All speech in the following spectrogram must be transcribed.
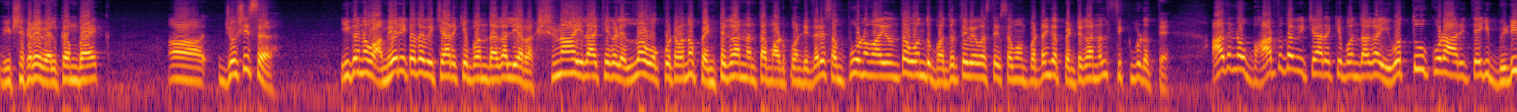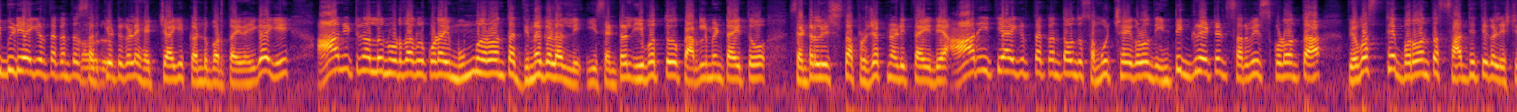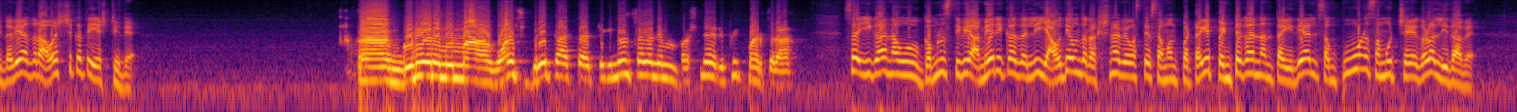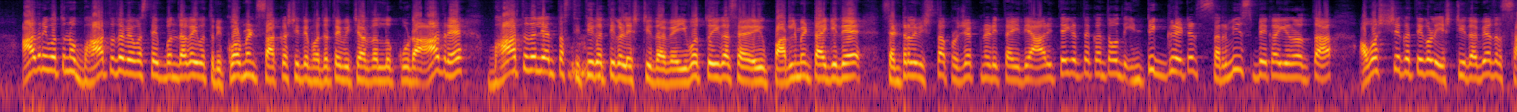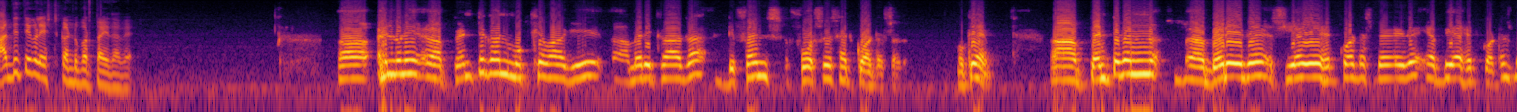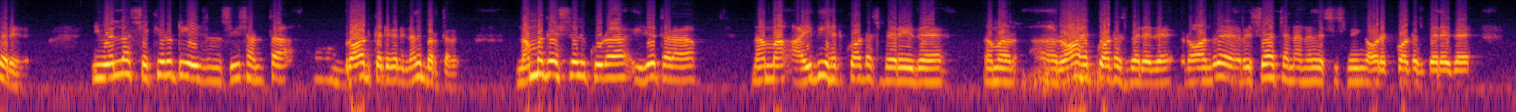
ವೀಕ್ಷಕರೇ welcome back Joshi sir ಈಗ ನಾವು ಅಮೆರಿಕದ ವಿಚಾರಕ್ಕೆ ಬಂದಾಗ ಅಲ್ಲಿಯ ರಕ್ಷಣಾ ಇಲಾಖೆಗಳೆಲ್ಲ ಒಕ್ಕೂಟವನ್ನು ಪೆಂಟಗಾನ್ ಅಂತ ಮಾಡ್ಕೊಂಡಿದ್ದಾರೆ. ಸಂಪೂರ್ಣವಾಗಿರುವಂತಹ ಒಂದು ಭದ್ರತೆ ವ್ಯವಸ್ಥೆಗೆ ಸಂಬಂಧಪಟ್ಟಂಗೆ ಪೆಂಟಗಾನ್ ಅಲ್ಲಿ ಸಿಕ್ಬಿಡುತ್ತೆ. ಆದ್ರೆ ನಾವು ಭಾರತದ ವಿಚಾರಕ್ಕೆ ಬಂದಾಗ ಇವತ್ತೂ ಕೂಡ ಆ ರೀತಿಯಾಗಿ ಬಿಡಿ ಬಿಡಿಯಾಗಿರ್ತಕ್ಕಂಥ ಸರ್ಕ್ಯೂಟ್ಗಳೇ ಹೆಚ್ಚಾಗಿ ಕಂಡು ಬರ್ತಾ ಇದೆ ಹೀಗಾಗಿ ಆ ನಿಟ್ಟಿನಲ್ಲೂ ನೋಡಿದಾಗಲೂ ಕೂಡ ಈ ಮುಂಬರುವಂತ ದಿನಗಳಲ್ಲಿ ಈ ಸೆಂಟ್ರಲ್ ಇವತ್ತು ಪಾರ್ಲಿಮೆಂಟ್ ಆಯಿತು ಸೆಂಟ್ರಲ್ ವಿಸ್ತಾ ಪ್ರಾಜೆಕ್ಟ್ ನಡೀತಾ ಇದೆ ಆ ರೀತಿಯಾಗಿರ್ತಕ್ಕಂಥ ಒಂದು ಸಮುಚ್ಚಯಗಳು ಒಂದು ಇಂಟಿಗ್ರೇಟೆಡ್ ಸರ್ವಿಸ್ ಕೊಡುವಂತ ವ್ಯವಸ್ಥೆ ಬರುವಂತ ಸಾಧ್ಯತೆಗಳು ಎಷ್ಟಿದಾವೆ ಅದರ ಅವಶ್ಯಕತೆ ಎಷ್ಟಿದೆ? ಗುಡಿಯವರೇ ನಿಮ್ಮ ವಾಯ್ಸ್ ಬ್ರೇಕ್ ಆಗ್ತಾ ಇತ್ತು. ಇನ್ನೊಂದ್ಸಲ ನಿಮ್ಮ ಪ್ರಶ್ನೆ ರಿಪೀಟ್ ಮಾಡ್ತೀರಾ? ಸರ್ ಈಗ ನಾವು ಗಮನಿಸ್ತೀವಿ, ಅಮೆರಿಕದಲ್ಲಿ ಯಾವುದೇ ಒಂದು ರಕ್ಷಣಾ ವ್ಯವಸ್ಥೆಗೆ ಸಂಬಂಧಪಟ್ಟಾಗೆ ಪೆಂಟಗನ್ ಅಂತ ಇದೆ, ಅಲ್ಲಿ ಸಂಪೂರ್ಣ ಸಮುಚ್ಚಯಗಳು ಅಲ್ಲಿದ್ದಾವೆ ಆದರೆ ಇವತ್ತು ನಾವು ಭಾರತದ ವ್ಯವಸ್ಥೆಗೆ ಬಂದಾಗ ಇವತ್ತು ರಿಕ್ವೈರ್ಮೆಂಟ್ ಸಾಕಷ್ಟಿದೆ ಭದ್ರತೆ ವಿಚಾರದಲ್ಲೂ ಕೂಡ. ಆದರೆ ಭಾರತದಲ್ಲಿ ಅಂತ ಸ್ಥಿತಿಗತಿಗಳು ಎಷ್ಟಿದಾವೆ? ಇವತ್ತು ಈಗ ಪಾರ್ಲಿಮೆಂಟ್ ಆಗಿದೆ ಸೆಂಟ್ರಲ್ ವಿಸ್ತಾ ಪ್ರಾಜೆಕ್ಟ್ ನಡೀತಾ ಇದೆ, ಆ ರೀತಿಯಾಗಿರ್ತಕ್ಕಂಥ ಒಂದು ಇಂಟಿಗ್ರೇಟೆಡ್ ಸರ್ವಿಸ್ ಬೇಕಾಗಿರುವಂಥ ಅವಶ್ಯಕತೆಗಳು ಎಷ್ಟಿದಾವೆ, ಅದರ ಸಾಧ್ಯತೆಗಳು ಎಷ್ಟು ಕಂಡು ಬರ್ತಾ ಇಲ್ಲಿ ನೋಡಿ ಪೆಂಟಗನ್ ಮುಖ್ಯವಾಗಿ ಅಮೆರಿಕಾದ ಡಿಫೆನ್ಸ್ ಫೋರ್ಸಸ್ ಹೆಡ್ ಕ್ವಾರ್ಟರ್ಸ್ ಅದು ಓಕೆ ಪೆಂಟಗನ್ ಬೇರೆ ಇದೆ C I A headquarters ಬೇರೆ ಇದೆ F B I headquarters ಬೇರೆ ಇದೆ. ಇವೆಲ್ಲ ಸೆಕ್ಯೂರಿಟಿ ಏಜೆನ್ಸೀಸ್ ಅಂತ ಬ್ರಾಡ್ ಕ್ಯಾಟಗರಿನಲ್ಲಿ ಬರ್ತಾರೆ. ನಮ್ಮ ದೇಶದಲ್ಲಿ ಕೂಡ ಇದೇ ತರ, ನಮ್ಮ ಐ ಬಿ ಹೆಡ್ ಕ್ವಾರ್ಟರ್ಸ್ ಬೇರೆ ಇದೆ, ನಮ್ಮ ರಾ ಹೆಡ್ ಕ್ವಾರ್ಟರ್ಸ್ ಬೇರೆ ಇದೆ. ರಾ ಅಂದ್ರೆ ರಿಸರ್ಚ್ ಅಂಡ್ ಅನಾಲಿಸಿಸ್ ವಿಂಗ್ ಅವ್ರ ಹೆಡ್ ಕ್ವಾರ್ಟರ್ಸ್ ಬೇರೆ ಇದೆ.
